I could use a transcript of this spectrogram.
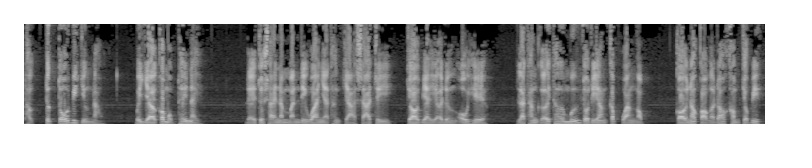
thật tức tối biết chừng nào. Bây giờ có một thế này. Để tôi sai năm mạnh đi qua nhà thằng chà xã tri, cho vay ở đường ô hia. Là thằng gửi thơ mướn tôi đi ăn cắp hoàng ngọc. Coi nó còn ở đó không cho biết.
